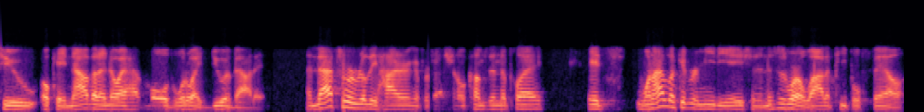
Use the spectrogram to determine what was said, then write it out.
to okay now that i know i have mold what do i do about it and that's where really hiring a professional comes into play it's when i look at remediation and this is where a lot of people fail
